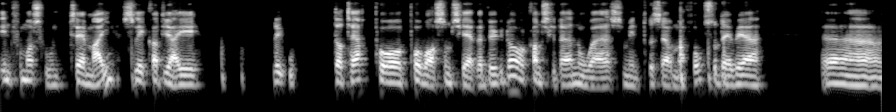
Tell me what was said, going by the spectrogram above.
informasjon til meg, slik at jeg blir oppdatert på, på, hva som skjer i bygda. Og kanskje det er noe som interesserer meg for, så det vil jeg Eh,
